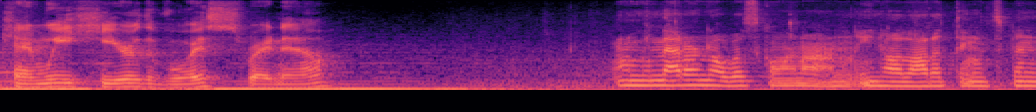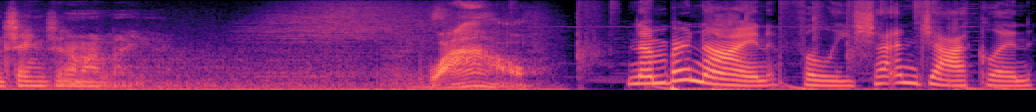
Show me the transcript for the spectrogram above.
Can we hear the voice right now? I mean, I don't know what's going on. You know, a lot of things have been changing in my life. Wow. Number 9. Falesha and Jacqueline.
